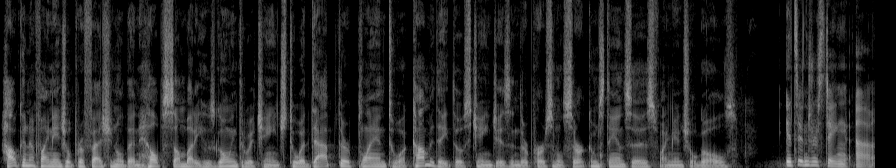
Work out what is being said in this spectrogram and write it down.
how can a financial professional then help somebody who's going through a change to adapt their plan to accommodate those changes in their personal circumstances, financial goals? It's interesting. Uh,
